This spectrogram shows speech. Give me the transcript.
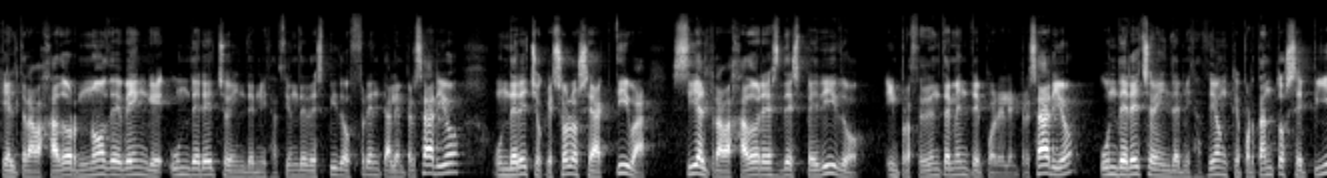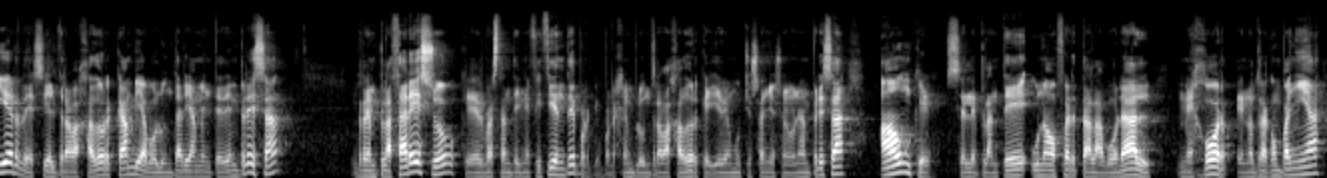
que el trabajador no devengue un derecho de indemnización de despido frente al empresario, un derecho que solo se activa si el trabajador es despedido improcedentemente por el empresario, un derecho de indemnización que por tanto se pierde si el trabajador cambia voluntariamente de empresa, reemplazar eso, que es bastante ineficiente, porque por ejemplo un trabajador que lleve muchos años en una empresa, aunque se le plantee una oferta laboral mejor en otra compañía,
